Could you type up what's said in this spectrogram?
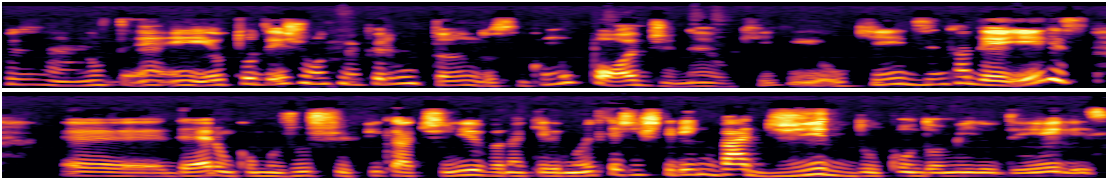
pois é, tem, é, eu estou desde ontem me perguntando assim, como pode, né? O que, o que desencadeia? Eles é, deram como justificativa naquele momento que a gente teria invadido o condomínio deles,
